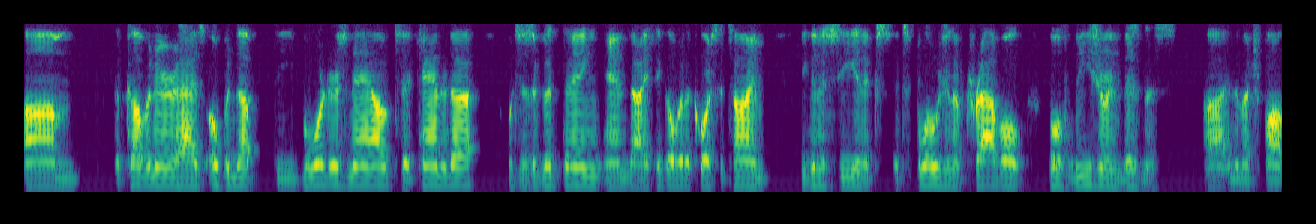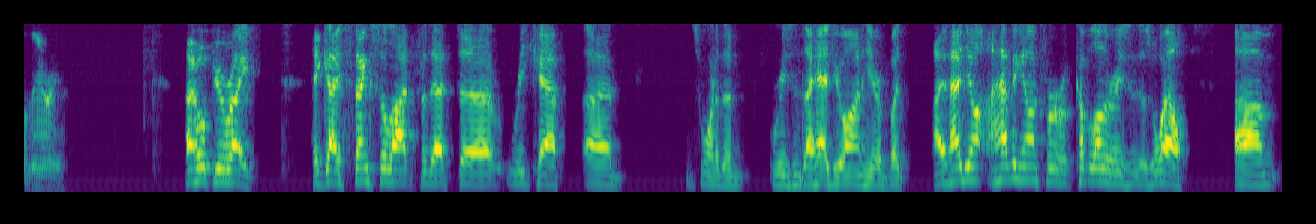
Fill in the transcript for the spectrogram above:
um, the governor has opened up the borders now to Canada, which is a good thing. And I think over the course of time, you're going to see an ex- explosion of travel, both leisure and business, uh, in the metropolitan area. I hope you're right. Hey, guys, thanks a lot for that uh, recap. Uh, it's one of the reasons I had you on here. But I've had you on, having you on for a couple other reasons as well. Um,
